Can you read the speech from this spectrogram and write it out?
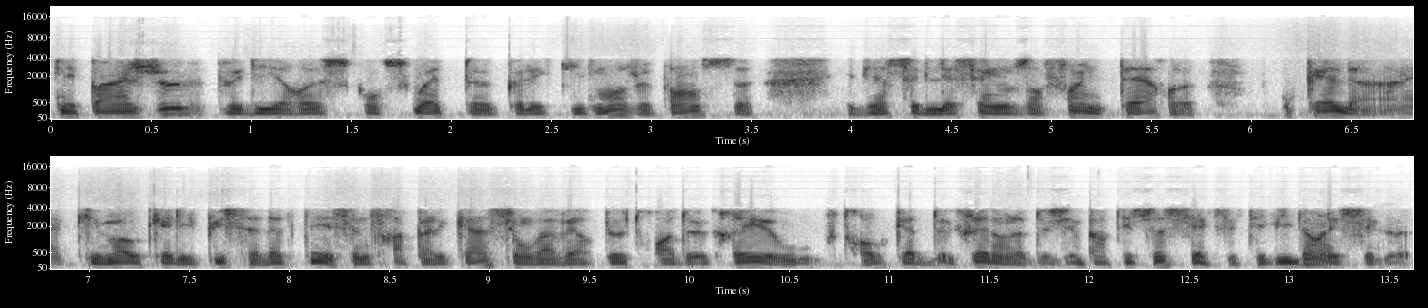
Ce n'est pas un jeu, veut dire ce qu'on souhaite collectivement, je pense, eh bien, c'est de laisser à nos enfants une terre euh, auquel, un climat auquel ils puissent s'adapter. Ce ne sera pas le cas si on va vers 2, 3 degrés ou 3 ou 4 degrés dans la deuxième partie de ce siècle. C'est évident et c'est le,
